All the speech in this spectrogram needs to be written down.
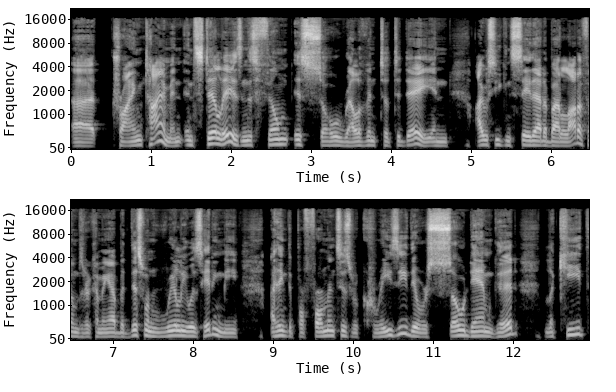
uh, trying time and, and still is. And this film is so relevant to today. And obviously, you can say that about a lot of films that are coming out, but this one really was hitting me. I think the performances were crazy. They were so damn good. Lakeith,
